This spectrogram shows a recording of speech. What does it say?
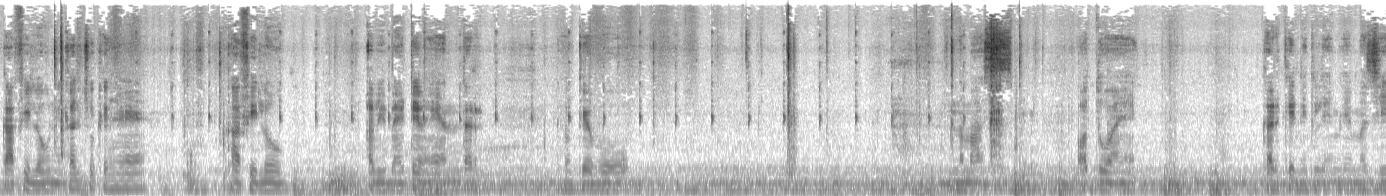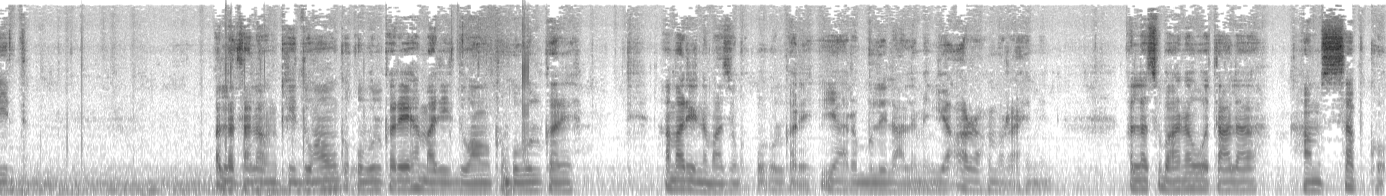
کافی لوگ نکل چکے ہیں۔ کافی لوگ ابھی بیٹھے ہوئے ہیں اندر کیونکہ وہ نماز اور دعائیں کر کے نکلیں گے۔ مزید اللہ تعالیٰ ان کی دعاؤں کو قبول کرے، ہماری دعاؤں کو قبول کرے۔ ہماری نمازوں کو قبول کرے۔ یا رب العالمین، یا الرحم الرحمین اللہ سبحانہ و تعالی ہم سب کو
